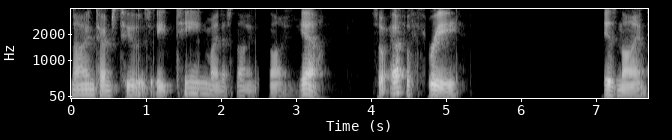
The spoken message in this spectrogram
Nine times two is 18 minus nine is nine. Yeah. So f of three is 9.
